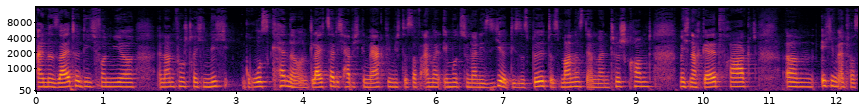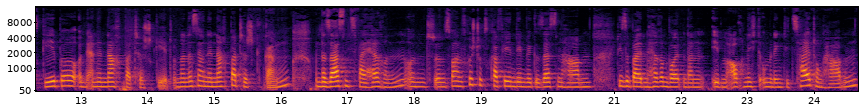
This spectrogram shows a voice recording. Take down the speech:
eine Seite, die ich von mir in Anführungsstrichen nicht groß kenne. Und gleichzeitig habe ich gemerkt, wie mich das auf einmal emotionalisiert. Dieses Bild des Mannes, der an meinen Tisch kommt, mich nach Geld fragt, ähm, ich ihm etwas gebe und er an den Nachbartisch geht. Und dann ist er an den Nachbartisch gegangen und da saßen zwei Herren und äh, es war ein Frühstückscafé, in dem wir gesessen haben. Diese beiden Herren wollten dann eben auch nicht unbedingt die Zeitung haben,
